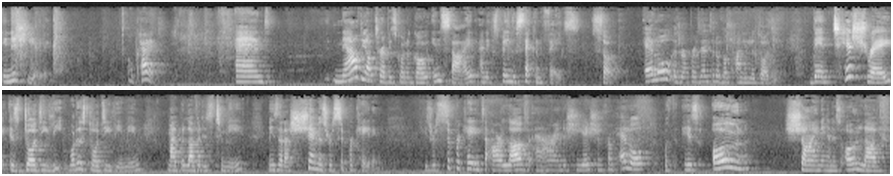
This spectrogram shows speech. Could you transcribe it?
initiating. Okay. And now the Alter is going to go inside and explain the second phase. So Elul is representative of Ani Dodi. Then Tishrei is Dodi Li. What does Dodi Li mean? My beloved is to me. It means that Hashem is reciprocating. He's reciprocating to our love and our initiation from Elul with his own shining and his own love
